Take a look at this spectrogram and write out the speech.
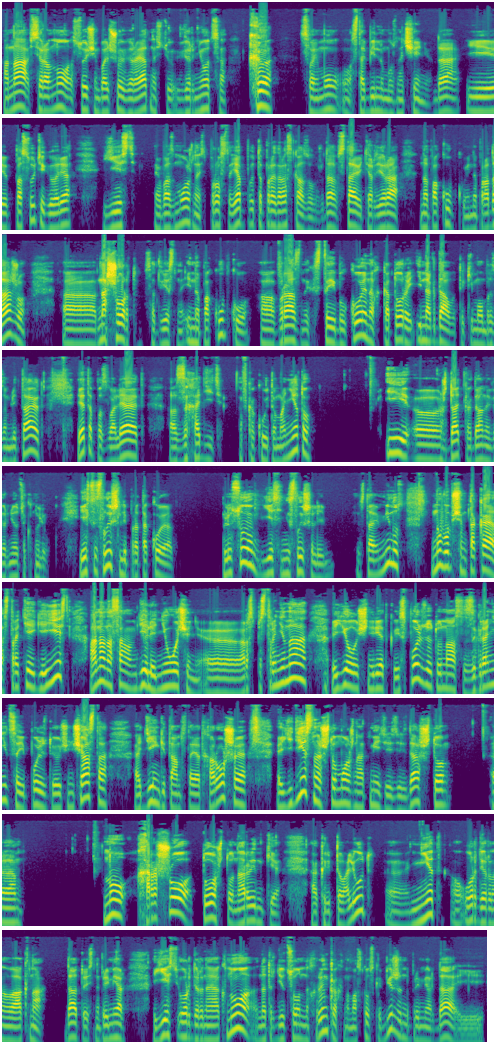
она все равно с очень большой вероятностью вернется к своему стабильному значению. Да? И по сути говоря, есть возможность просто, я это про это рассказывал уже, да, ставить ордера на покупку и на продажу, э, на шорт, соответственно, и на покупку э, в разных стейблкоинах, которые иногда вот таким образом летают. Это позволяет э, заходить в какую-то монету и э, ждать, когда она вернется к нулю. Если слышали про такое плюсуем, если не слышали, ставим минус. Ну, в общем, такая стратегия есть. Она на самом деле не очень э, распространена. Ее очень редко используют у нас. За границей пользуют ее очень часто. Деньги там стоят хорошие. Единственное, что можно отметить здесь, да, что э, ну, хорошо то, что на рынке э, криптовалют э, нет ордерного окна. Да, то есть, например, есть ордерное окно на традиционных рынках, на московской бирже, например, да, и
